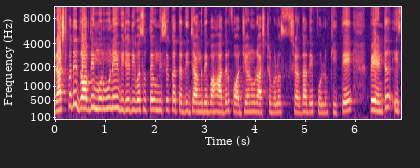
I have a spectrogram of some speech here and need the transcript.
ਰਾਸ਼ਟਰਪਤੀ ਦ੍ਰੋਪਦੀ ਮੁਰਮੂ ਨੇ ਵਿਜੇ ਦਿਵਸ ਉੱਤੇ 1971 ਦੀ ਜੰਗ ਦੇ ਬਹਾਦਰ ਫੌਜੀਆਂ ਨੂੰ ਰਾਸ਼ਟਰ ਵੱਲੋਂ ਸ਼ਰਧਾ ਦੇ ਫੁੱਲ ਕੀਤੇ ਭੇਂਟ। ਇਸ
